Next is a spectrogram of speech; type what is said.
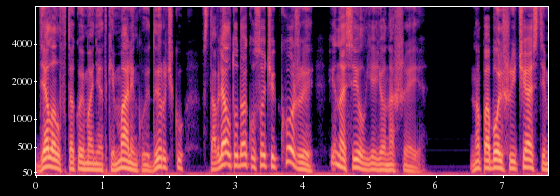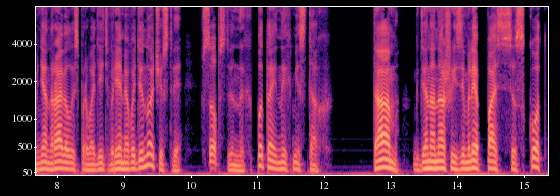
делал в такой монетке маленькую дырочку, вставлял туда кусочек кожи и носил ее на шее. Но по большей части мне нравилось проводить время в одиночестве, в собственных потайных местах. Там, где на нашей земле пасся скот,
